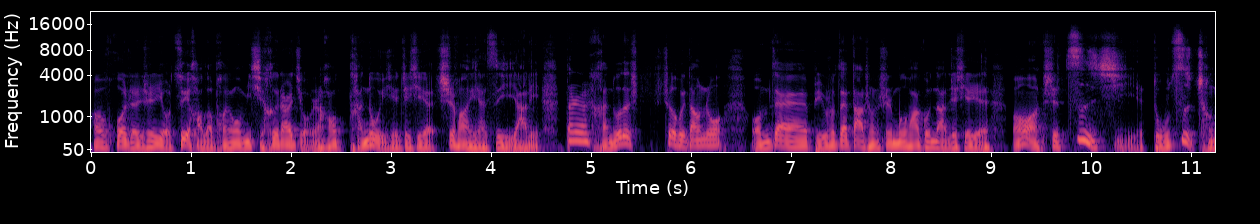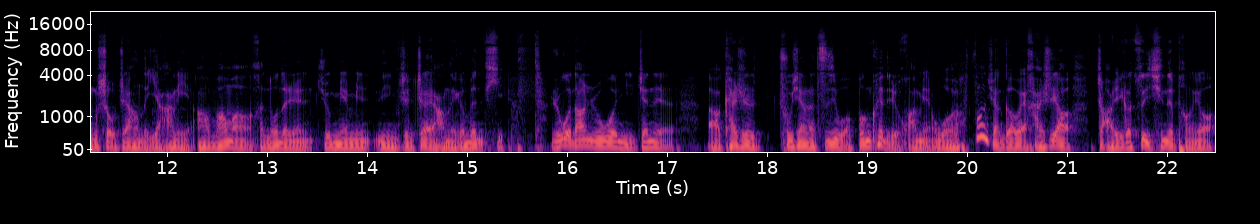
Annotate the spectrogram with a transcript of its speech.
呃。或或者是有最好的朋友，我们一起喝点酒，然后谈吐一些这些，释放一下自己压力。但是很多的社会当中，我们在比如说在大城市摸爬滚打这些人，往往是自己独自承受这样的压力啊。往往很多的人就面临着这样的一个问题。如果当如果你真的啊开始出现了自己我崩溃的这个画面，我奉劝各位还是要找一个最亲的朋友，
